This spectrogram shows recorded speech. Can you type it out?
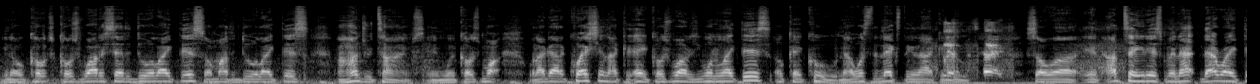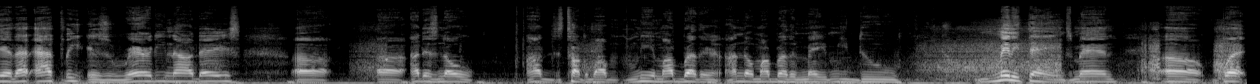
you know, Coach Coach Water said to do it like this, so I'm about to do it like this a hundred times. And when Coach Mark, when I got a question, I could, hey, Coach Waters, you want it like this? Okay, cool. Now what's the next thing that I can do? So uh and I'll tell you this, man, that that right there, that athlete is rarity nowadays. Uh uh I just know I'll just talk about me and my brother. I know my brother made me do many things, man. Uh but,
